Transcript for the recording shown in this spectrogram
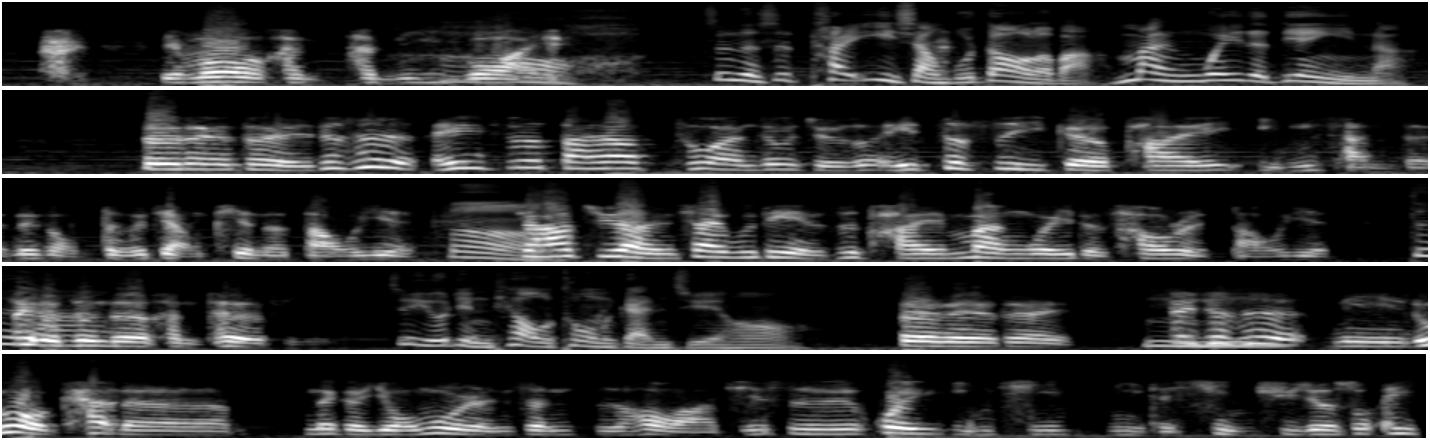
有没有很很意外？哦，真的是太意想不到了吧！漫威的电影啊，对对对，就是哎，就是大家突然就觉得说，哎，这是一个拍影展的那种得奖片的导演，嗯，他居然下一部电影是拍漫威的超人导演，这、啊、个真的很特别，就有点跳痛的感觉哦。对对对，所以就是你如果看了。那个游牧人生之后啊，其实会引起你的兴趣，就是说，哎，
